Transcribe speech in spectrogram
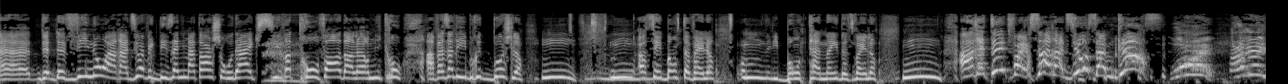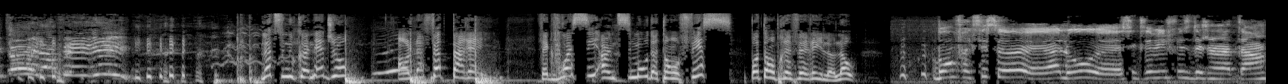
euh, de, de vino à radio avec des animateurs chauds d'air qui sirotent trop fort dans leur micro en faisant des bruits de bouche, là. Hum, hum, ah, c'est bon, ce vin-là. Hum, les bons tanins de ce vin-là. Arrêtez de faire ça à radio, ça me gosse! Ouais! Arrêtez la! Là, tu nous connais, Joe. On l'a fait pareil. Fait que voici un petit mot de ton fils, pas ton préféré, là, l'autre. Bon, fait que c'est ça. Euh, allô, euh, c'est Xavier, le fils de Jonathan.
